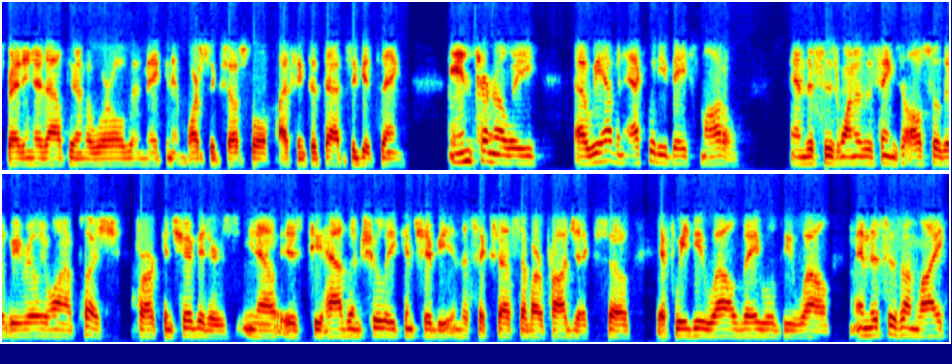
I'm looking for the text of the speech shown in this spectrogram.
spreading it out there in the world and making it more successful. I think that that's a good thing. Internally, uh, we have an equity based model. And this is one of the things also that we really want to push for our contributors, you know, is to have them truly contribute in the success of our projects. So if we do well, they will do well. And this is unlike,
